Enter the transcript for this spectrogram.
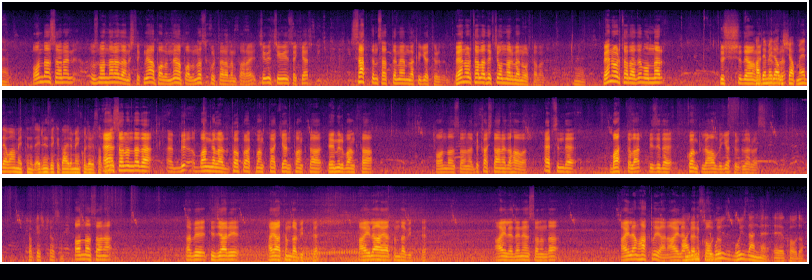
Evet. Ondan sonra uzmanlara danıştık. Ne yapalım, ne yapalım, nasıl kurtaralım parayı? Çivi çiviyi söker. Sattım sattım emlakı götürdüm. Ben ortaladıkça onlar beni ortaladı. Evet. Ben ortaladım onlar düşüşü devam Kademeli ettirdiler. alış yapmaya devam ettiniz. Elinizdeki gayrimenkulleri satarak. En sonunda da e, bir bankalarda Toprak Bank'ta, Kent Bank'ta, Demir Bank'ta ondan sonra birkaç tane daha var. Hepsinde battılar. Bizi de komple aldı götürdüler bas. Çok geçmiş olsun. Ondan sonra tabi ticari hayatım da bitti. Aile hayatım da bitti. Aileden en sonunda ailem haklı yani. Ailem beni Aileniz sizi kovdu. bu, yüz- bu yüzden mi e, kovdu?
